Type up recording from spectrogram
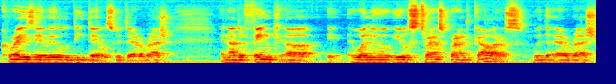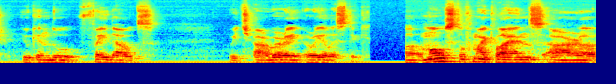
crazy little details with the airbrush. Another thing, uh, when you use transparent colors with the airbrush, you can do fade outs which are very realistic. Uh, most of my clients are uh,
